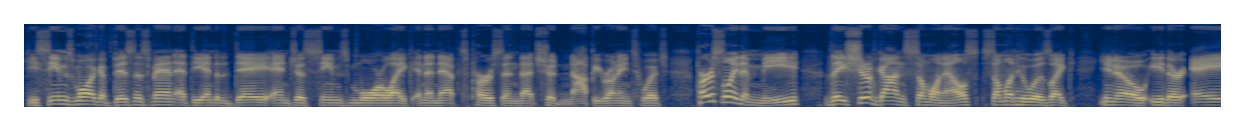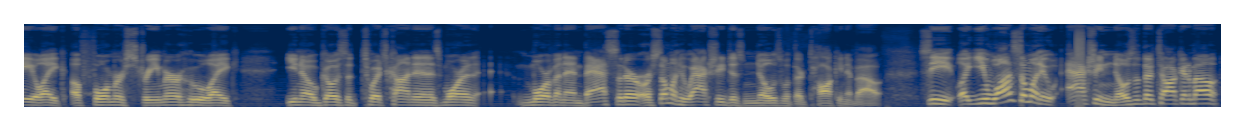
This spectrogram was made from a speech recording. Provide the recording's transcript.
He seems more like a businessman at the end of the day and just seems more like an inept person that should not be running Twitch. Personally, to me, they should have gotten someone else, someone who was like, you know, either A, like a former streamer who, like, you know, goes to TwitchCon and is more an more of an ambassador or someone who actually just knows what they're talking about. See, like you want someone who actually knows what they're talking about,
